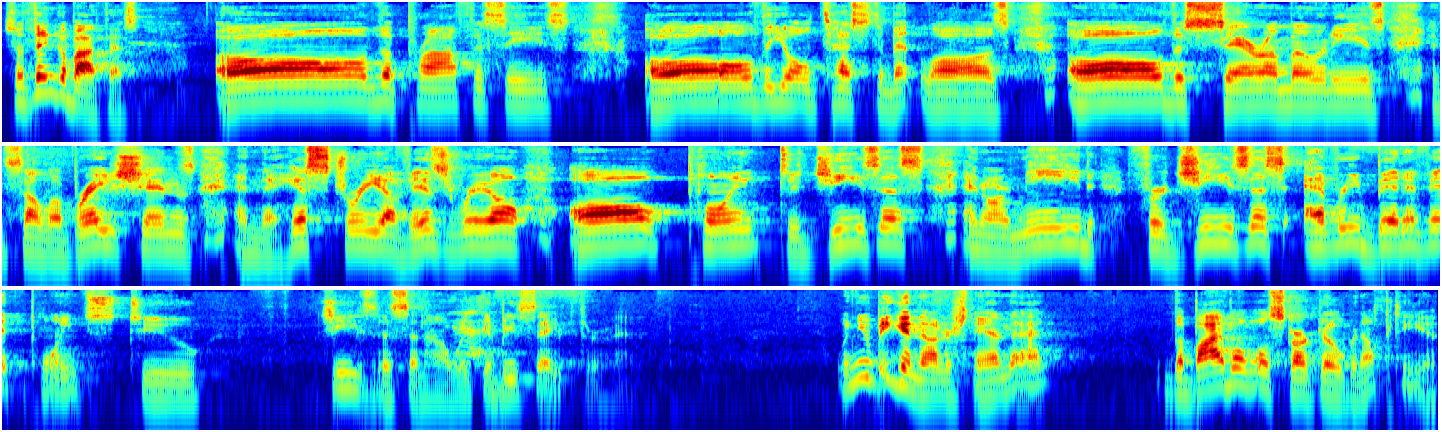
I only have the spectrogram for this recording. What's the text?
So think about this all the prophecies, all the Old Testament laws, all the ceremonies and celebrations and the history of Israel all point to Jesus and our need for Jesus. Every bit of it points to Jesus and how we can be saved through him. When you begin to understand that, the Bible will start to open up to you.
